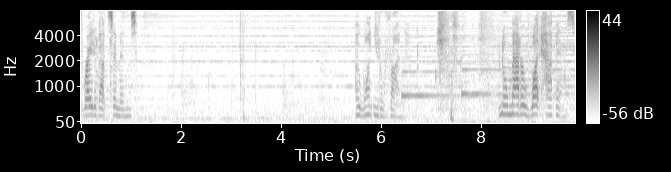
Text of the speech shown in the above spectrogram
Was right about Simmons, I want you to run. no matter what happens.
